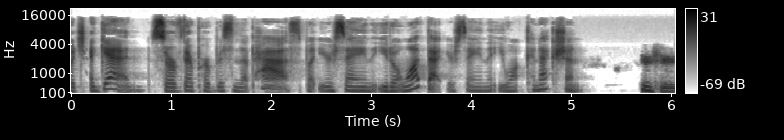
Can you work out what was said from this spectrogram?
which again serve their purpose in the past, but you're saying that you don't want that. You're saying that you want connection. Mm-hmm.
